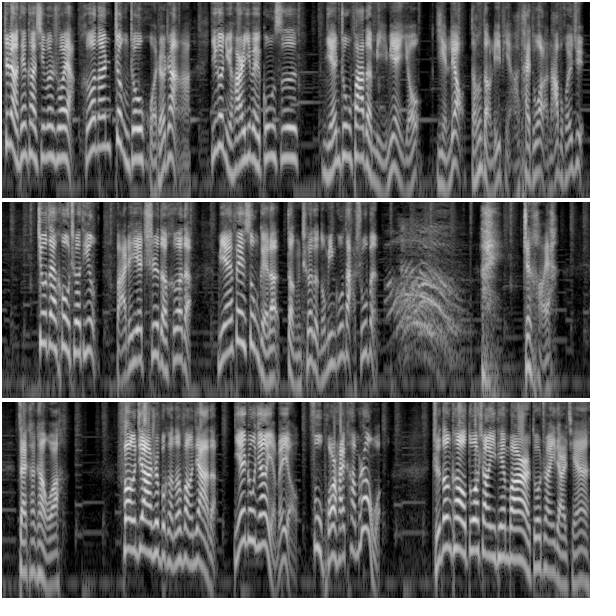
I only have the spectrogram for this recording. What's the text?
这两天看新闻说呀，河南郑州火车站啊，一个女孩因为公司年终发的米面油、饮料等等礼品啊太多了，拿不回去，就在候车厅把这些吃的喝的免费送给了等车的农民工大叔们。真好呀！再看看我，放假是不可能放假的，年终奖也没有，富婆还看不上我，只能靠多上一天班，多赚一点钱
